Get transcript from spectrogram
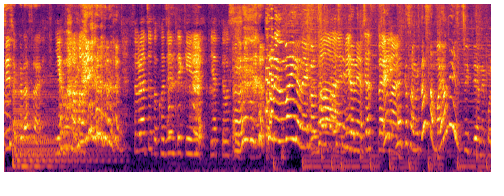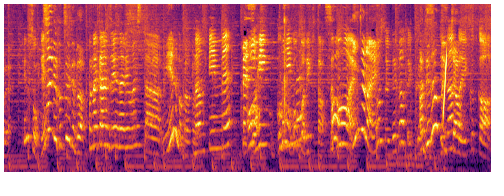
人住所く？ださい的に。やば。いそれはちょっと個人的にやってほしい。これうまいよねこれタラタラしてるよね。めっちゃ使い。えなんかさ昔さマヨネーズついてたよねこれ。え嘘。えついてたついてたこんな感じになりました。見えるのかな何品目？え ?5 品5品5目個できた。すごい。い。いんじゃない？どうする？デザートいく？あデザートいっちゃおう。デザート行くか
